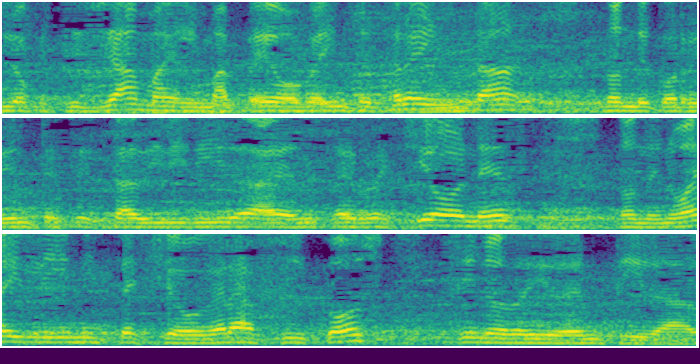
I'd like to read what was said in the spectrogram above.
lo que se llama el mapeo 2030, donde Corrientes está dividida en seis regiones, donde no hay límites geográficos, sino de identidad.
